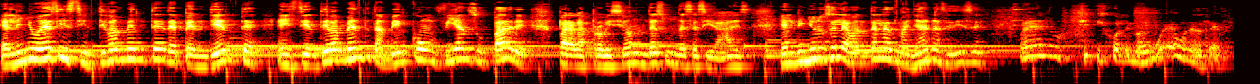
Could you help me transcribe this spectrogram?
El niño es instintivamente dependiente e instintivamente también confía en su padre para la provisión de sus necesidades. El niño no se levanta en las mañanas y dice, bueno, híjole, no hay huevo en el refri.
